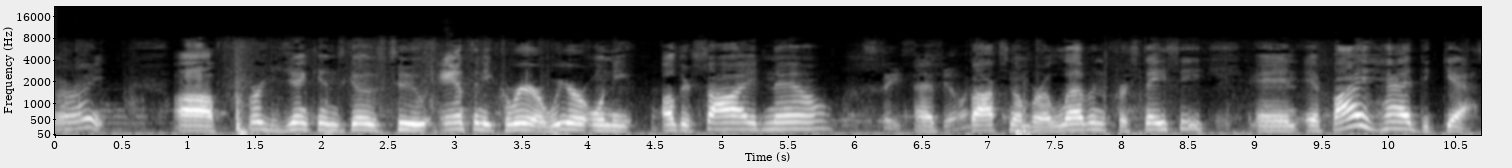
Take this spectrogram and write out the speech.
All right. Uh, Fergie Jenkins goes to Anthony Carrera. We are on the other side now Stacy at Schiller. box number 11 for Stacy. And if I had to guess,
